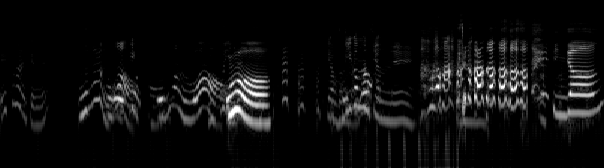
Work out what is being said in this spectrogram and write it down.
1트만 했겠네? 5분은 어, 와. 5번 와. 이쁘- 우와. 야 우리가 문제였네. 인정.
